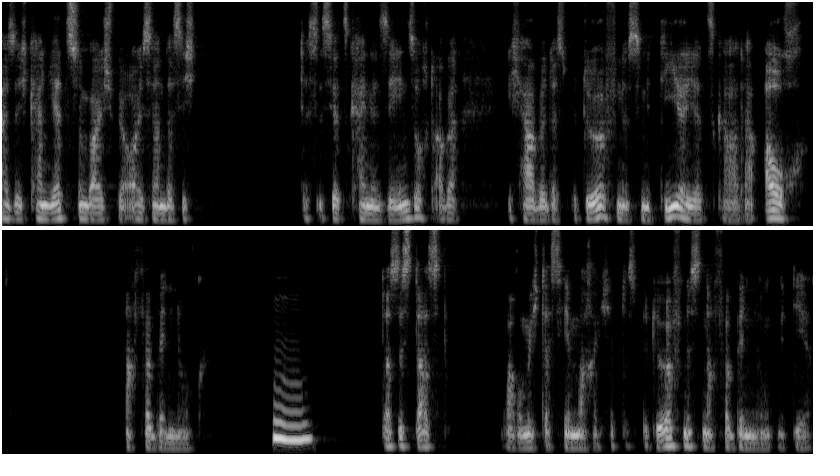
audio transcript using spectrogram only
Also ich kann jetzt zum Beispiel äußern, dass ich, das ist jetzt keine Sehnsucht, aber ich habe das Bedürfnis mit dir jetzt gerade auch nach Verbindung. Mhm. Das ist das, warum ich das hier mache. Ich habe das Bedürfnis nach Verbindung mit dir.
